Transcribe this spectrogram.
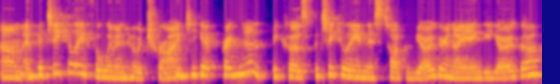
um, and particularly for women who are trying to get pregnant, because particularly in this type of yoga, in Iyengar yoga,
